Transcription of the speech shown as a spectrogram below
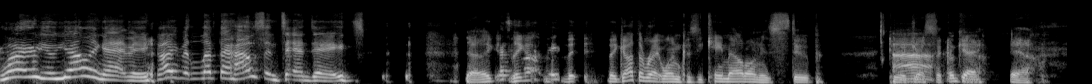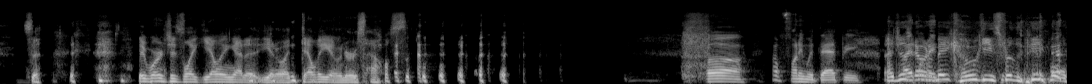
why are you yelling at me? I haven't left the house in ten days. No, they, they got they, they got the right one because he came out on his stoop to address Ah, the okay. Yeah, yeah. So they weren't just like yelling at a you know a deli owner's house. Uh, how funny would that be? I just I don't want to make hoagies for the people.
